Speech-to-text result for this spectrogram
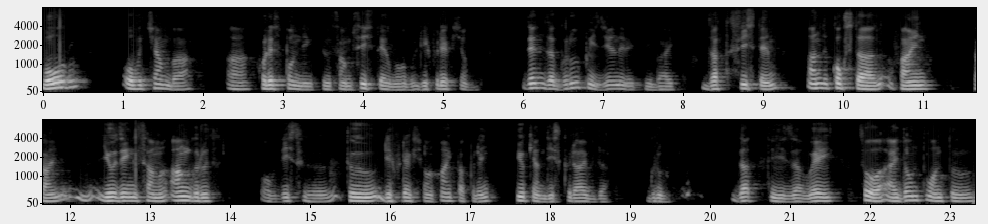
wall of chamber uh, corresponding to some system of reflection. Then the group is generated by that system and Coxeter find, using some angles of this uh, two reflection hyperplane, you can describe the group. That is a way. So I don't want to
